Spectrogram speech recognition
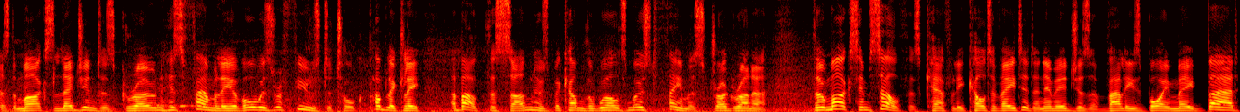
As the Marks legend has grown, his family have always refused to talk publicly about the son who's become the world's most famous drug runner. Though Marks himself has carefully cultivated an image as a Valley's boy made bad,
